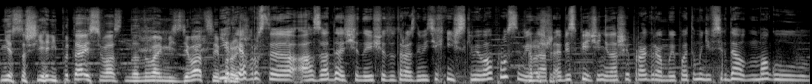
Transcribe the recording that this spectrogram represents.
Нет, Саш, я не пытаюсь вас над вами издеваться и Нет, прочее. я просто озадачена еще тут разными техническими вопросами наш, обеспечения нашей программы, и поэтому не всегда могу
